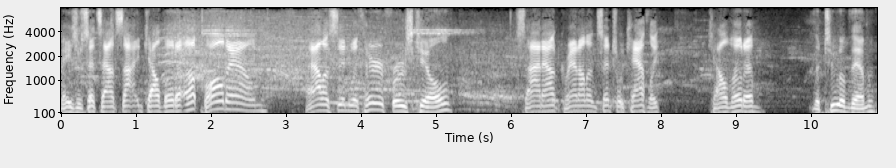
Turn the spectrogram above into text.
Mazer sets outside. Calvota up, ball down. Allison with her first kill. Side out, Grand Island Central Catholic. Calvota, the two of them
